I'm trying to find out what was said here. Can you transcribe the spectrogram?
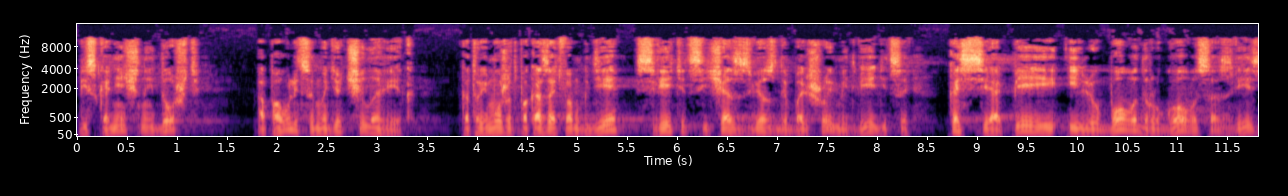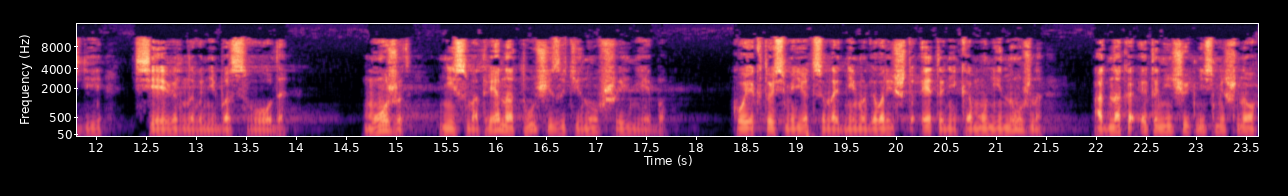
бесконечный дождь, а по улицам идет человек, который может показать вам, где светят сейчас звезды Большой Медведицы, Кассиопеи и любого другого созвездия северного небосвода. Может, несмотря на тучи, затянувшие небо. Кое-кто смеется над ним и говорит, что это никому не нужно, однако это ничуть не смешно.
